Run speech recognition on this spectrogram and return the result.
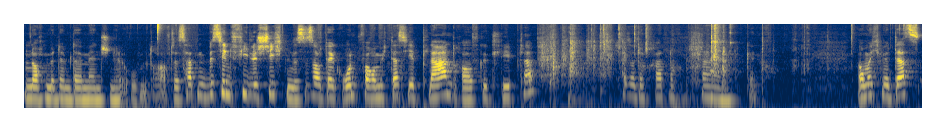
noch mit dem Dimensional oben drauf. Das hat ein bisschen viele Schichten. Das ist auch der Grund, warum ich das hier plan drauf geklebt habe. Ich hatte doch gerade noch einen kleinen. Genau. Warum ich mir das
